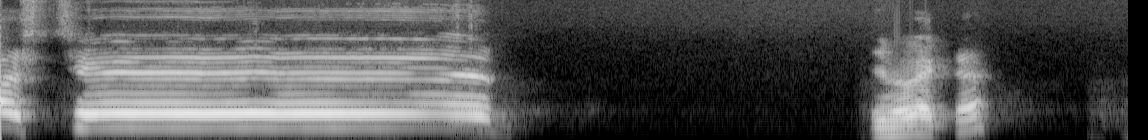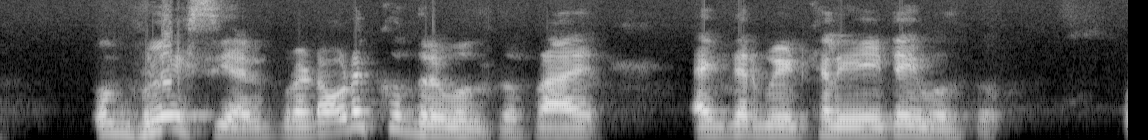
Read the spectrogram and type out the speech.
আসছে। এভাবে একটা ভুলে গেছি আমি পুরাটা, অনেকক্ষণ ধরে বলতো, প্রায় এক দেড় মিনিট খালি এইটাই বলতো। ও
